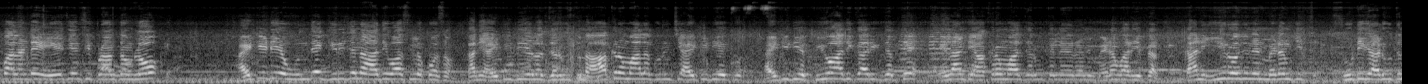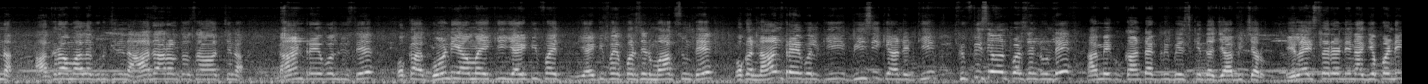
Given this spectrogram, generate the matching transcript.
చెప్పాలంటే ఏజెన్సీ ప్రాంతంలో ఐటీడీఏ ఉందే గిరిజన ఆదివాసుల కోసం. కానీ ఐటీడీఏలో జరుగుతున్న ఆక్రమాల గురించి ఐటీడీఏ ఐటీడీఏ పిఓ అధికారికి చెప్తే ఎలాంటి అక్రమాలు జరుగుతలేరని మేడం గారు చెప్పారు. కానీ ఈ రోజు నేను మేడంకి సూటిగా అడుగుతున్న అక్రమాల గురించి నేను ఆధారాలతో సహా వచ్చిన నాన్ ట్రైబల్ చూస్తే ఒక గోండి అమ్మాయికి eighty five eighty five percent marks ఉంటే ఒక నాన్ ట్రైబల్కి బీసీ క్యాండిడేట్కి ఫిఫ్టీ సెవెన్ పర్సెంట్ ఉంటే ఆమెకు కాంట్రాక్టర్ బేస్ కింద జాబ్ ఇచ్చారు. ఎలా ఇస్తారండి నాకు చెప్పండి?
